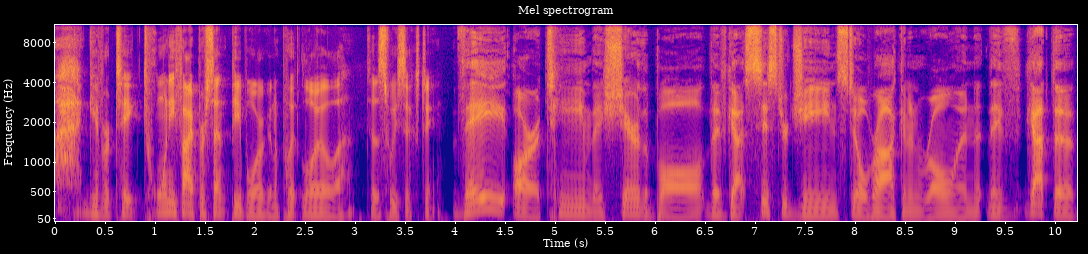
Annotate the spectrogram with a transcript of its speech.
ah, give or take 25% people are going to put Loyola to the Sweet 16. they are a team. They share the ball. They've got Sister Jean still rocking and rolling. They've got the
